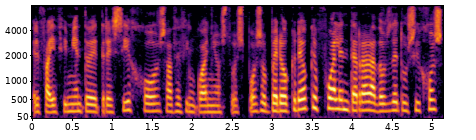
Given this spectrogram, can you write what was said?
el fallecimiento de tres hijos, hace cinco años tu esposo, pero creo que fue al enterrar a dos de tus hijos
